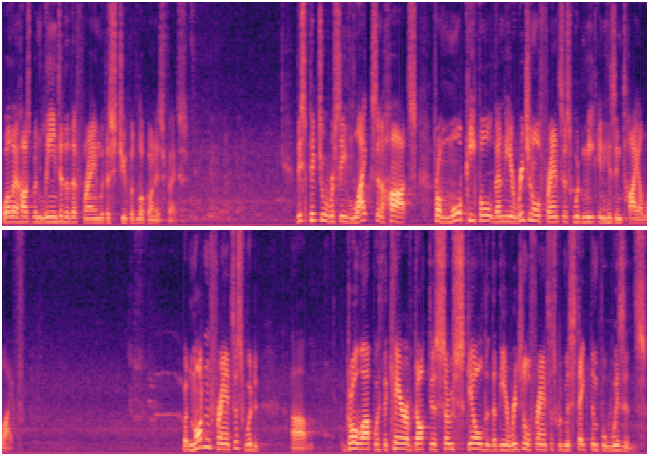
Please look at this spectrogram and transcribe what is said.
while her husband leans into the frame with a stupid look on his face. This picture will receive likes and hearts from more people than the original Francis would meet in his entire life. But modern Francis would um, grow up with the care of doctors so skilled that the original Francis would mistake them for wizards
